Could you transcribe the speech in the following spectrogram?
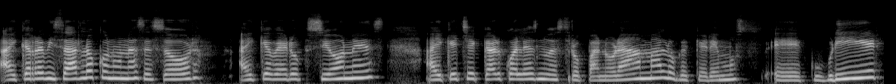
hay que revisarlo con un asesor, hay que ver opciones, hay que checar cuál es nuestro panorama, lo que queremos eh, cubrir,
